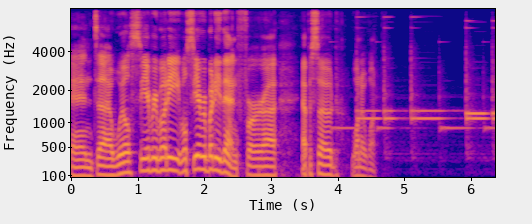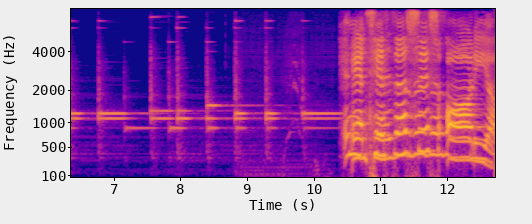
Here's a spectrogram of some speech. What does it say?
and uh, we'll see everybody. We'll see everybody then for uh, episode 101. Antithesis Audio.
